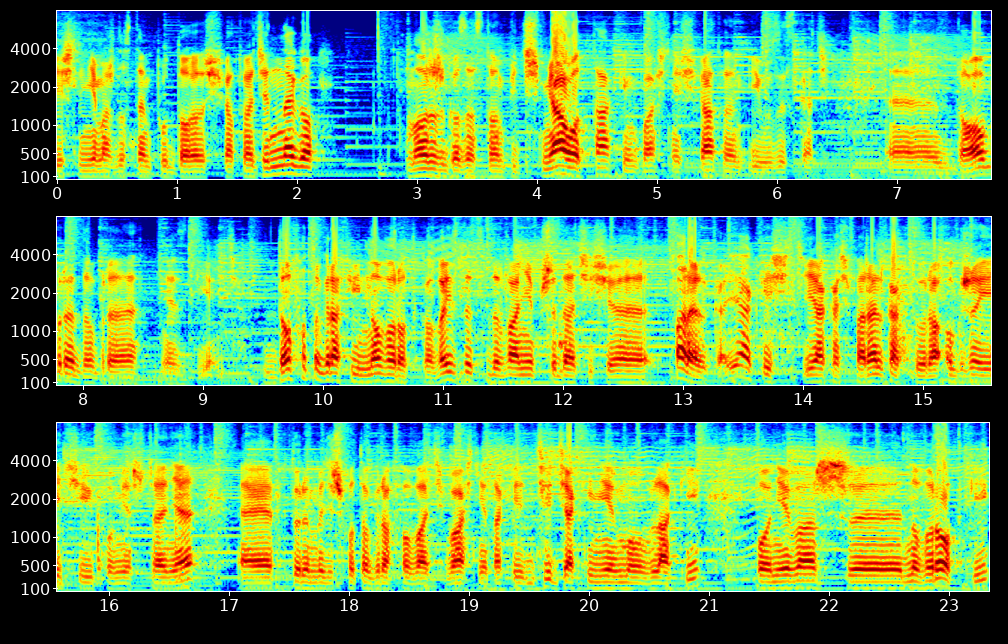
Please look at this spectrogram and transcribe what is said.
jeśli nie masz dostępu do światła dziennego, możesz go zastąpić śmiało takim właśnie światłem i uzyskać e, dobre, dobre zdjęcia. Do fotografii noworodkowej zdecydowanie przyda Ci się farelka, Jakieś, jakaś farelka, która ogrzeje Ci pomieszczenie, e, w którym będziesz fotografować właśnie takie dzieciaki niemowlaki, ponieważ e, noworodki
